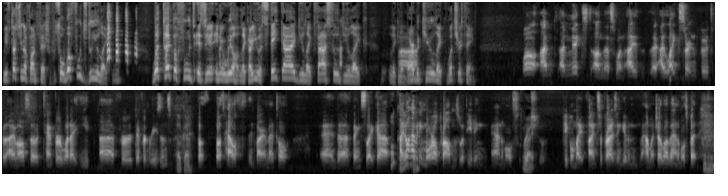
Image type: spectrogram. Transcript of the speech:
we've touched enough on fish. So, what foods do you like? what type of foods is in your wheel? Like, are you a steak guy? Do you like fast food? Do you like like Uh, you know barbecue? Like, what's your thing? Well, I'm I'm mixed on this one. I I like certain foods, but I also temper what I eat uh, for different reasons. Okay. Both both health, environmental, and uh, things like. Uh, Okay, I don't have any moral problems with eating animals, which Right. people might find surprising given how much I love animals. But Mm-hmm.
